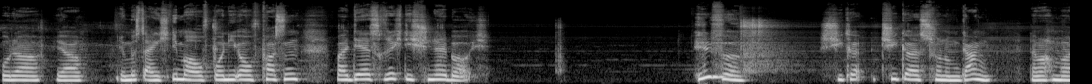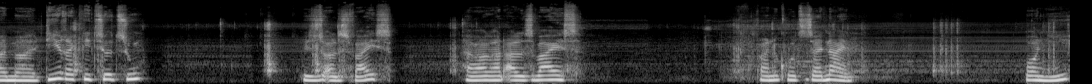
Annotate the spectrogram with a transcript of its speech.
Oder ja, ihr müsst eigentlich immer auf Bonnie aufpassen, weil der ist richtig schnell bei euch. Hilfe! Chica, Chica ist schon im Gang. Dann machen wir mal direkt die Tür zu. Wieso ist alles weiß? Da war gerade alles weiß. Für eine kurze Zeit. Nein. Bonnie.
